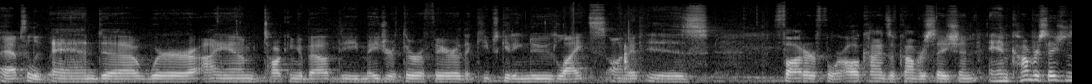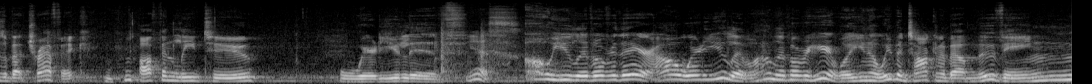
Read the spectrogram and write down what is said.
Absolutely. And uh, where I am talking about the major thoroughfare that keeps getting new lights on it is fodder for all kinds of conversation. And conversations about traffic often lead to where do you live? yes. Oh, you live over there. Oh, where do you live? Well, I live over here. Well, you know, we've been talking about moving.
